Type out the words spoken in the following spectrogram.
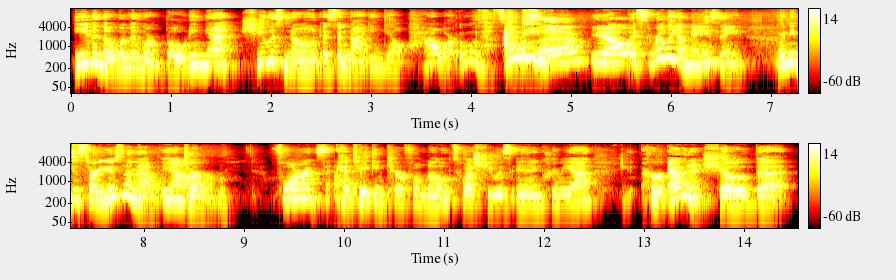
Even though women weren't voting yet, she was known as the Nightingale Power. Oh, that's I mean, you know, it's really amazing. we need to start using that Yeah. term. Florence had taken careful notes while she was in Crimea. Her evidence showed that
